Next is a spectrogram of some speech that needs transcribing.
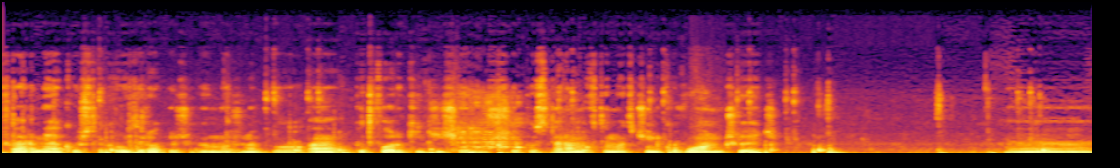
Farmę jakąś taką zrobię, żeby można było... A, potworki dzisiaj już się postaramy w tym odcinku włączyć. Eee.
